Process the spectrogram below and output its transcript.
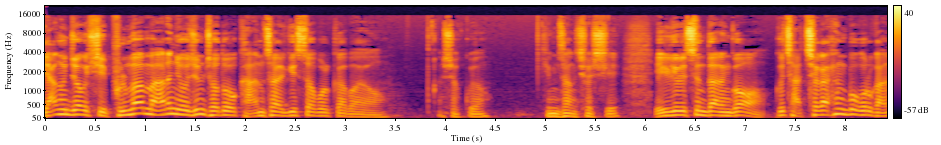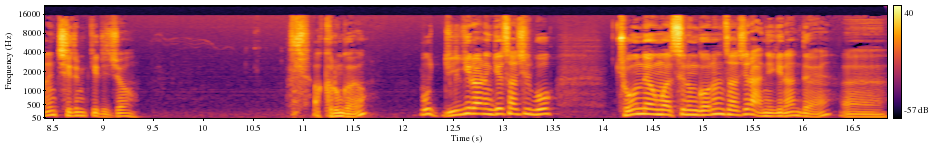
양은정 씨, 불만 많은 요즘 저도 감사일기 써볼까봐요. 하셨고요. 김상철 씨. 일기를 쓴다는 거 그 자체가 행복으로 가는 지름길이죠. 아, 그런가요? 뭐, 일기라는 게 사실 뭐, 좋은 내용만 쓰는 거는 사실 아니긴 한데, 예.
